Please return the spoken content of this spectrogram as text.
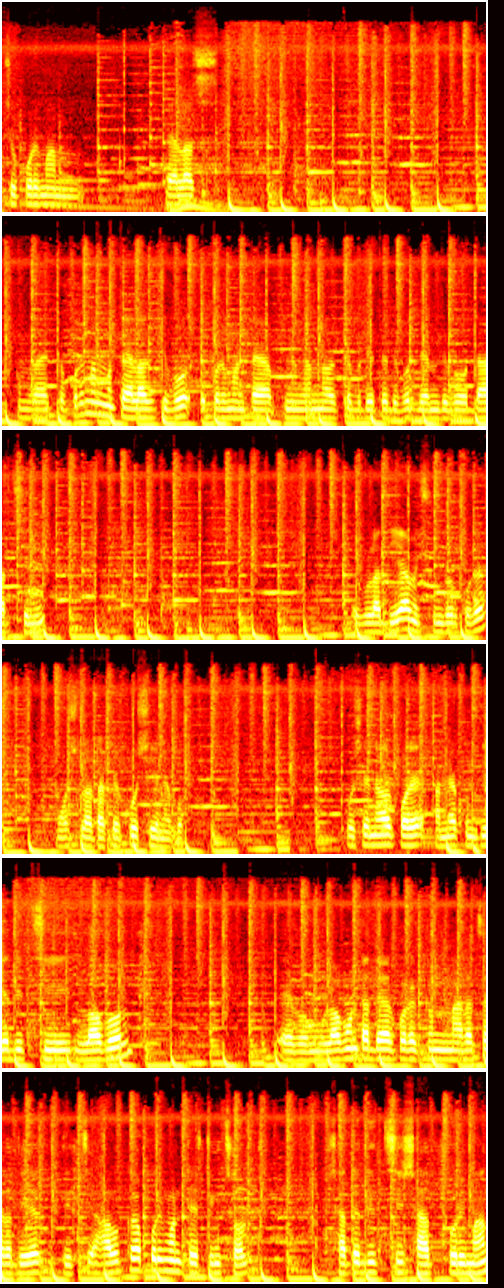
কিছু পরিমাণ এলাচ। আমরা একটু পরিমাণ মতো এলাচ দিব, এই পরিমাণটা আপনি অন্য একটা ভিডিওতে দিব দেন দিব দারচিনি। এগুলা দিয়ে আমি সুন্দর করে মশলাটাকে কষিয়ে নেব। কষিয়ে নেওয়ার পরে আমি এখন দিয়ে দিচ্ছি লবণ, এবং লবণটা দেওয়ার পরে একটু নাড়াচাড়া দিয়ে দিচ্ছি হালকা পরিমাণ টেস্টিং সল্ট। সাথে দিচ্ছি স্বাদ পরিমাণ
